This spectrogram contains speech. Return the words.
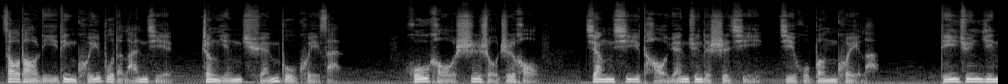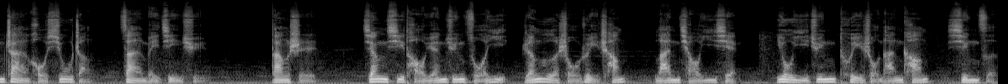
遭到李定奎部的拦截，郑营全部溃散。湖口失守之后，江西讨袁军的士气几乎崩溃了。敌军因战后休整，暂未进取。当时，江西讨袁军左翼仍扼守瑞昌、蓝桥一线。右翼军退守南康、兴子、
